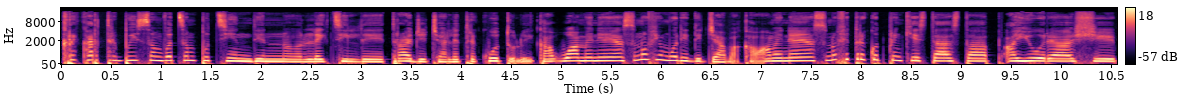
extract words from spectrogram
cred că ar trebui să învățăm puțin din uh, lecțiile tragice ale trecutului, ca oamenii aia să nu fi murit degeaba, ca oamenii aia să nu fi trecut prin chestia asta aiurea și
